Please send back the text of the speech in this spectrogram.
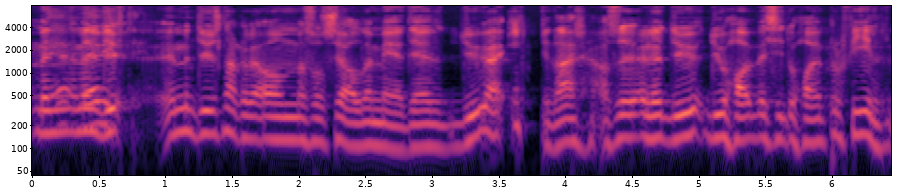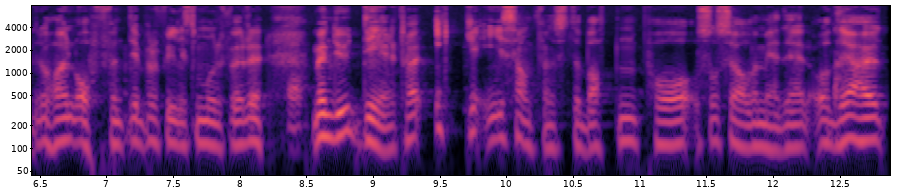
Men, det, men, det du, men du snakker om sosiale medier. Du er ikke der. Altså, eller du, du, har, si, du har en profil. Du har en offentlig profil som ordfører. Men du deltar ikke i samfunnsdebatten på sosiale medier. Og det har jo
